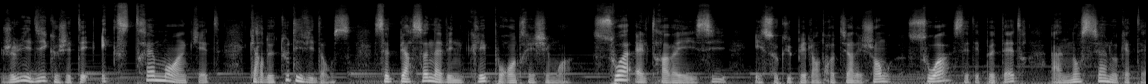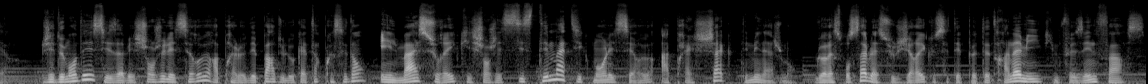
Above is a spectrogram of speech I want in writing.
Je lui ai dit que j'étais extrêmement inquiète, car de toute évidence, cette personne avait une clé pour rentrer chez moi. Soit elle travaillait ici et s'occupait de l'entretien des chambres, soit c'était peut-être un ancien locataire. J'ai demandé s'ils avaient changé les serrures après le départ du locataire précédent, et il m'a assuré qu'ils changeaient systématiquement les serrures après chaque déménagement. Le responsable a suggéré que c'était peut-être un ami qui me faisait une farse,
